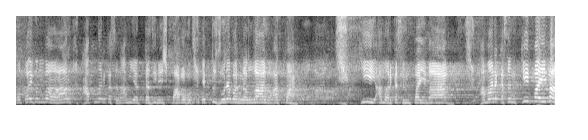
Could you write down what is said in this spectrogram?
ও আপনার কাছে আমি একটা জিনিস পাবো? একটু জোরে বলেন, আল্লাহ আকবার। কি আমার কাছে পাইবা? আমার কাছে কি পাইবা?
